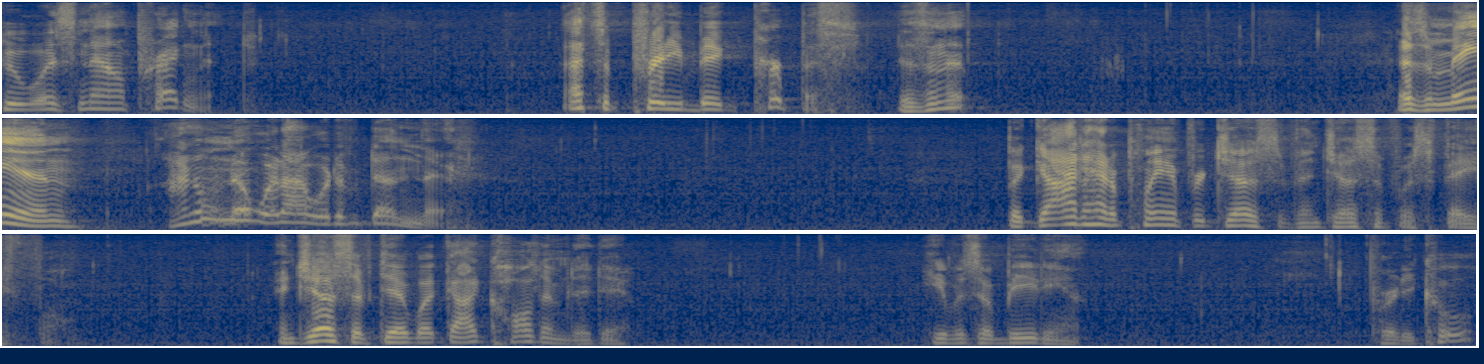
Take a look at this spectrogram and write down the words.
who was now pregnant. That's a pretty big purpose, isn't it? As a man, I don't know what I would have done there. But God had a plan for Joseph, and Joseph was faithful. And Joseph did what God called him to do. He was obedient. Pretty cool.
